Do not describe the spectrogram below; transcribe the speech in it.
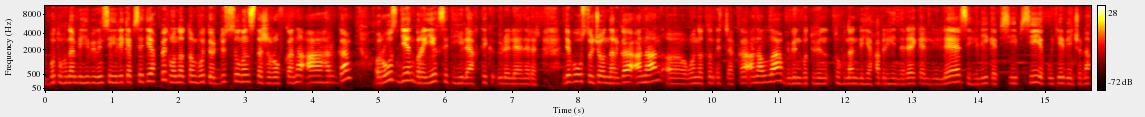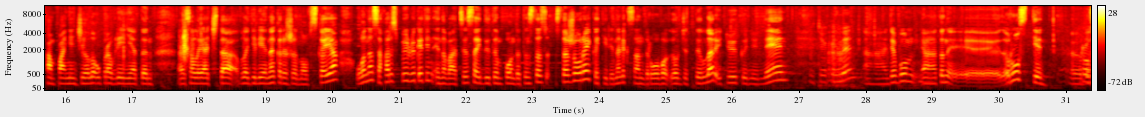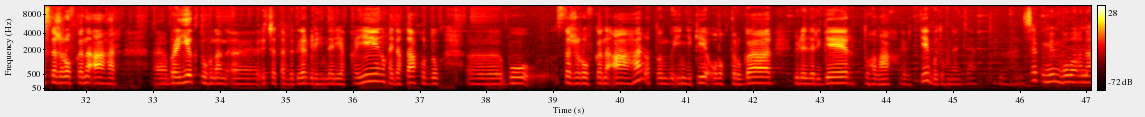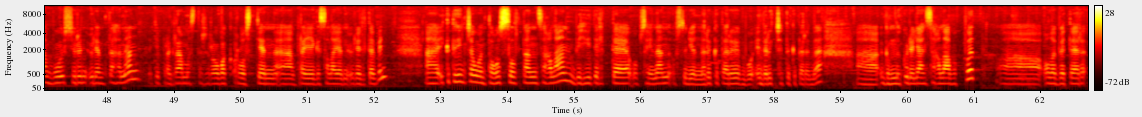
бұл тұғынан бейі бүгін сехілі кәпсетек бет, тұн бұл төрдіс сылын стажировканы ағарға Розден проект сетихілі ақтық үлеләнерер. Де бұл студионларға анан онотон ытчакка аналла бүгүн бу туһунан бихяка билһиннере кәллилер сихили кепсипси якутия венчурная компания жылы управлениятын салаячта владилена крыжановская она сахар республикатын инновация сайдытын пондатын стажера екатерина александрова ылжыттылар үтүү күнүнен үтүү күнүнен же бу ростен бу стажировканы агар проект туһунан ичаттар бытыгар билигиндер яккайын кайдакта курдук бу стажировканы аагар оттон бу индики олохторугар үлелергер тухалаах эбитти бу туһунан Сәп мен болагана бу сүрін үлем тахынан эти программа стажировок ростен проекты салаян үлелтәбин. 2019 сылтан сағалан бехителтте опсайнан студенттары кытары бу эдерчеты кытары да гымны күлелән сағала буппыт ола бетер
